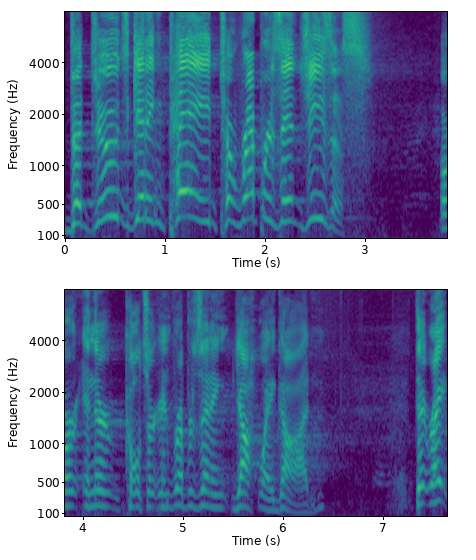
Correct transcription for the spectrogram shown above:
The dude's getting paid to represent Jesus or in their culture, in representing Yahweh God. That right?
